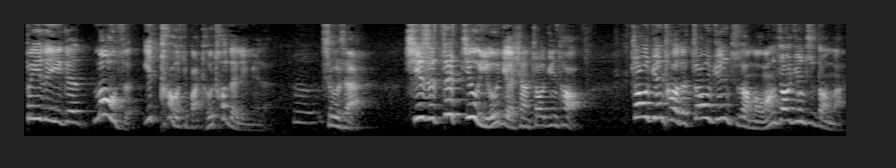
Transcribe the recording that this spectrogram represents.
背着一个帽子，一套就把头套在里面了，嗯，是不是？其实这就有点像昭君套。昭君套的昭君知道吗？王昭君知道吗？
